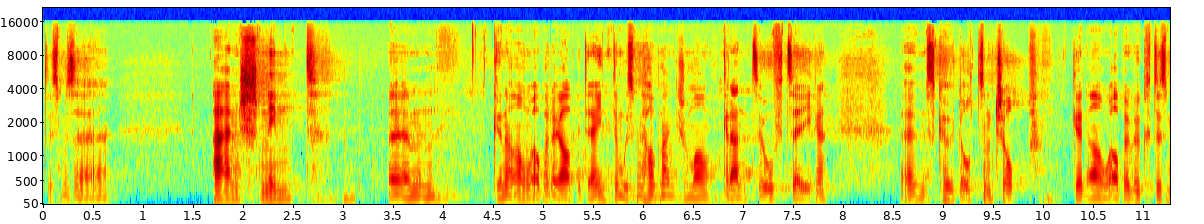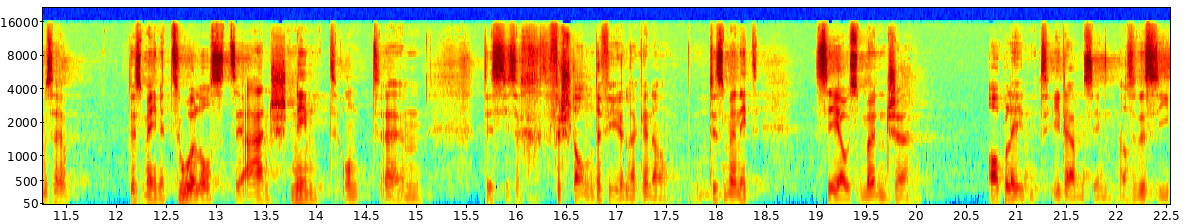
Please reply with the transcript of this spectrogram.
dass man sie ernst nimmt. Ähm, genau, aber ja, bei den einen muss man halt manchmal schon mal Grenzen aufzeigen. Ähm, es gehört auch zum Job, genau, aber wirklich, dass man, sie, dass man ihnen zulässt, sie ernst nimmt und ähm, dass sie sich verstanden fühlen, genau. Dass man nicht sie als Menschen ablehnt in dem Sinn. Also dass sie,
